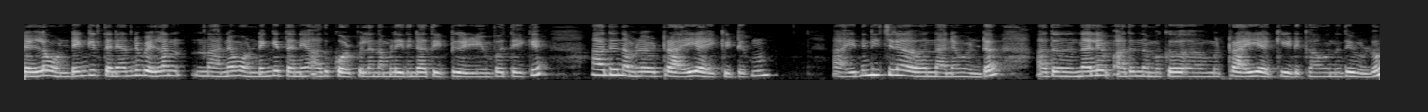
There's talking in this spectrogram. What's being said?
വെള്ളം ഉണ്ടെങ്കിൽ തന്നെ അതിന് വെള്ളം നനവുണ്ടെങ്കിൽ തന്നെ അത് കുഴപ്പമില്ല. നമ്മൾ ഇതിന്റെ അകത്ത് ഇട്ട് കഴിയുമ്പോഴത്തേക്ക് അത് നമ്മൾ ഡ്രൈ ആയി കിട്ടും. ഇതിന് ഇച്ചിരി നനവുണ്ട്. അത് എന്നാലും അത് നമുക്ക് ഡ്രൈ ആക്കി എടുക്കാവുന്നതേ ഉള്ളൂ.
